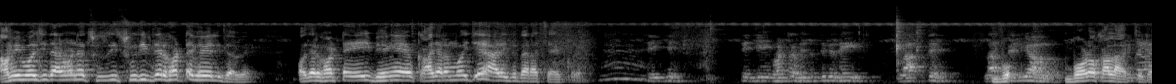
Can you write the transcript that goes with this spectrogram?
আমি বলছি তার মানে সুদীপ সুদীপদের ঘরটা ভেবে নিতে হবে। ওদের ঘরটা এই ভেঙে কাজ আরম্ভ হয়েছে আর এই তো বেড়াচ্ছে এক করে। সেই যে সেই যে ঘরটার ভিতর থেকে সেই লাস্টে ব- লাস্টে হলো। বড় কালা আছে এটা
